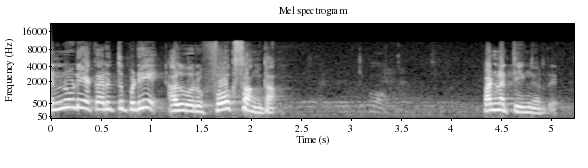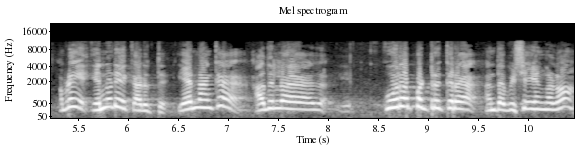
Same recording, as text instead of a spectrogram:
என்னுடைய கருத்துப்படி அது ஒரு ஃபோக் சாங் தான். பண்ணத்திங்கிறது அப்படியே என்னுடைய கருத்து. ஏன்னாக்க அதில் கூறப்பட்டிருக்கிற அந்த விஷயங்களும்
